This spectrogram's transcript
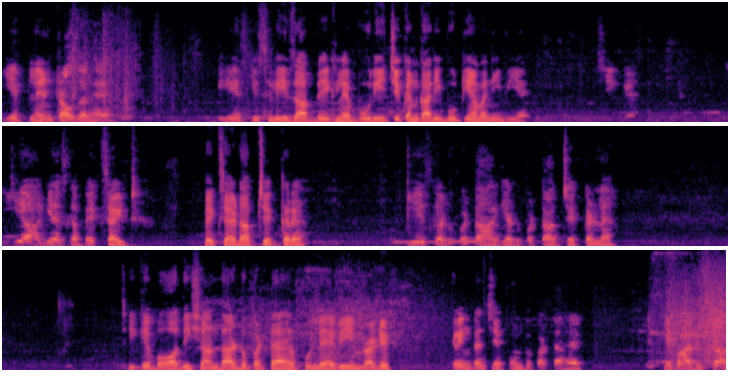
ये प्लेन ट्राउज़र है। ये इसकी स्लीव्स आप देख लें, पूरी चिकनकारी बूटियाँ बनी हुई है। ठीक है। ये आ गया इसका बैक साइड बैक साइड आप चेक करें। ये इसका दुपट्टा आ गया, दुपट्टा आप चेक कर लें। ठीक है, बहुत ही शानदार दुपट्टा है full heavy embroidered crinkle chiffon dupatta है। इसके बाद इसका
